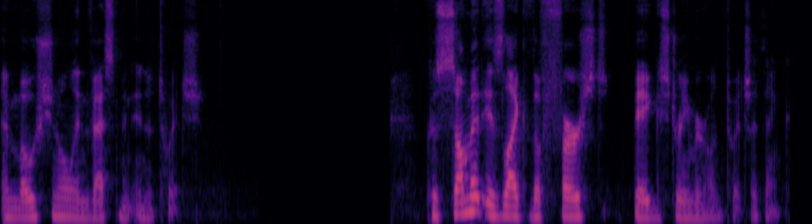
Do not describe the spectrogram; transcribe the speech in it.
emotional investment into Twitch. Because Summit is like the first big streamer on Twitch, I think.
